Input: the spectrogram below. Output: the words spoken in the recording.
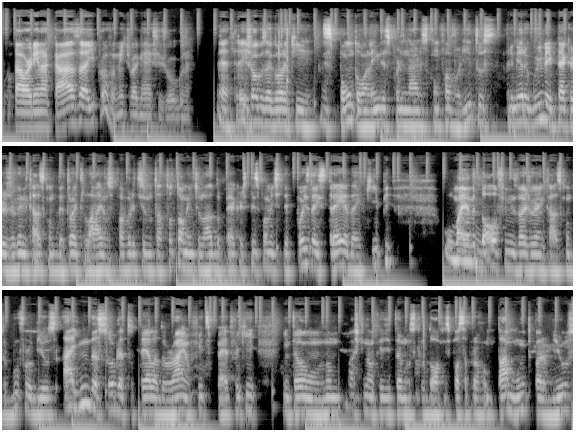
botar a ordem na casa e provavelmente vai ganhar esse jogo, né? É, três jogos agora que despontam além dos 49ers como favoritos. Primeiro, Green Bay Packers jogando em casa contra o Detroit Lions. O favoritismo está totalmente do lado do Packers, principalmente depois da estreia da equipe. O Miami Dolphins vai jogar em casa contra o Buffalo Bills, ainda sobre a tutela do Ryan Fitzpatrick. Então, não, acho que não acreditamos que o Dolphins possa aprontar muito para o Bills.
